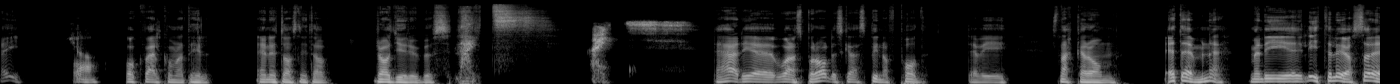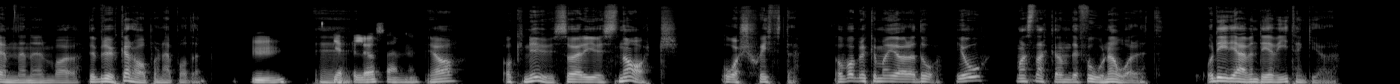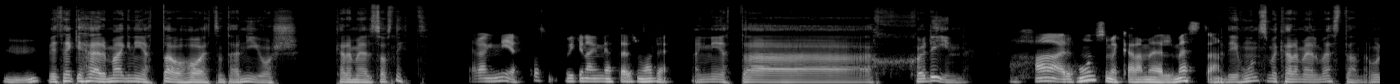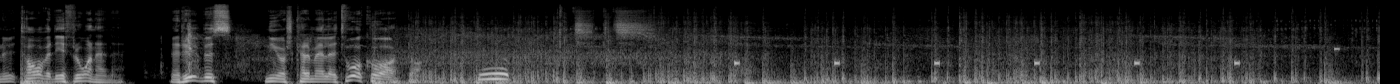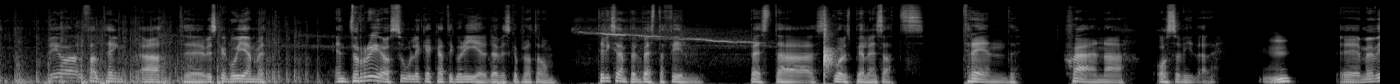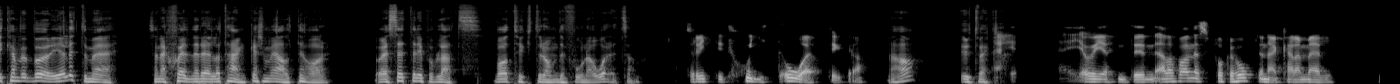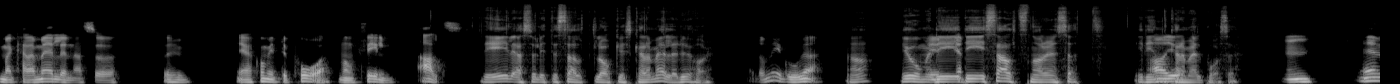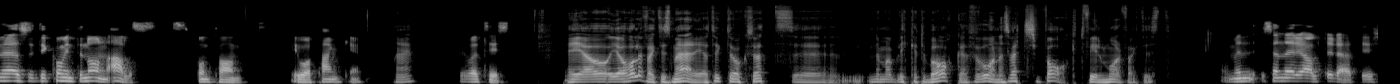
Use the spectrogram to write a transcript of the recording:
Hej! Tja. Och välkomna till ännu ett avsnitt av Radio Rubus Nights. Nights. Det här, det är vår sporadiska spin-off-podd där vi snackar om ett ämne, men det är lite lösare ämnen än vad vi brukar ha på den här podden. Mm. Eh, Jättelösa ämnen. Ja, och nu så är det ju snart årsskifte. Och vad brukar man göra då? Jo, man snackar om det forna året. Och det är även det vi tänker göra. Mm. Vi tänker härma Agneta och ha ett sånt här nyårskaramellsavsnitt. Är det Agneta som, vilken Agneta är det som har det? Agneta Sjödin. Aha, är det hon som är karamellmästaren? Det är hon som är karamellmästaren och nu tar vi det ifrån henne. Med Rubus nyårskarameller 2K18. Vi har i alla fall tänkt att eh, vi ska gå igenom ett, en drös olika kategorier där vi ska prata om till exempel bästa film, bästa skådespelarinsats, trend, stjärna och så vidare. Mm. Eh, men vi kan väl börja lite med sådana generella tankar som vi alltid har. Och jag sätter dig på plats. Vad tyckte du om det forna året, Sam? Ett riktigt skitår, tycker jag. Jaha? Utveckla. Nej, Jag vet inte. I alla fall när jag ska plocka ihop den här karamell, de här karamellerna så, så jag kom inte på någon film alls. Det är alltså lite saltlakritskarameller du har. De är ju goda. Ja. Jo, men det är, det är salt snarare än sött. I din Ja, karamellpåse. Mm. Nej, men alltså det kom inte någon alls spontant i åtanke. Nej. Det var trist. Jag, jag håller faktiskt med dig. Jag tyckte också att eh, när man blickar tillbaka, förvånansvärt svagt filmår faktiskt. Men sen är det alltid det att det är,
